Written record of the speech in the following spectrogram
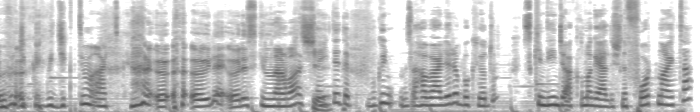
Gıcık, gıcık değil mi artık? yani öyle öyle skinler var ki. Şeyde de bugün mesela haberlere bakıyordum. Skin deyince aklıma geldi şimdi Fortnite'a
